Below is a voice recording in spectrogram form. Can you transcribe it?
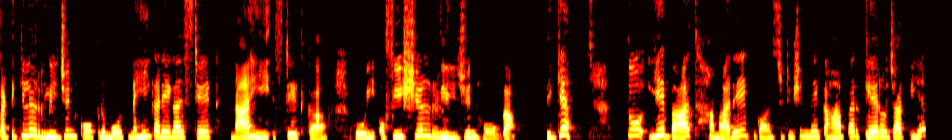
पर्टिकुलर रिलीजन को प्रमोट नहीं करेगा स्टेट ना ही स्टेट का कोई ऑफिशियल रिलीजन होगा। ठीक है? तो ये बात हमारे कॉन्स्टिट्यूशन में कहाँ पर क्लियर हो जाती है?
